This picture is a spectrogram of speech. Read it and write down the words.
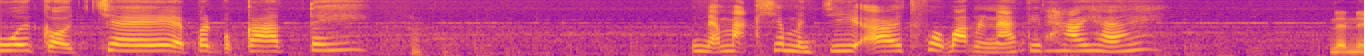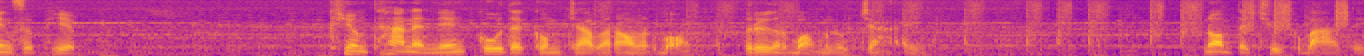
មួយក៏ជេរឲ្យពិតប្រកបទេអ្នកម៉ាក់ខ្ញុំបញ្ជាឲ្យធ្វើបាបអ្នកណាទៀតហើយហ៎នៅនឹងសុភាពខ្ញុំថាអ្នកនាងគួរតែកុំចាប់អារម្មណ៍របស់រឿងរបស់មនុស្សចាស់អី នាំតែឈឺក្បាលទេ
